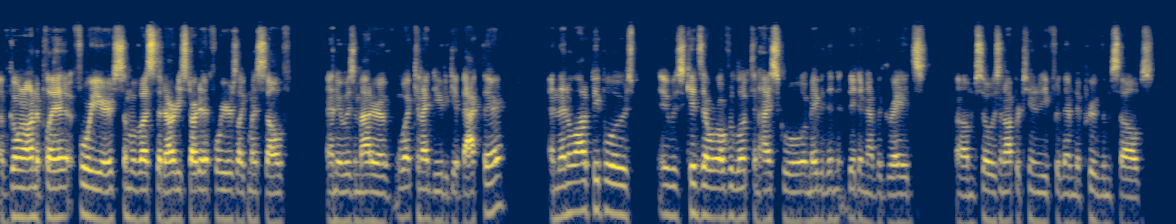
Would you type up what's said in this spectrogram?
of going on to play at four years. Some of us had already started at four years, like myself, and it was a matter of what can I do to get back there. And then a lot of people it was it was kids that were overlooked in high school, or maybe they didn't, they didn't have the grades. Um, so it was an opportunity for them to prove themselves.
